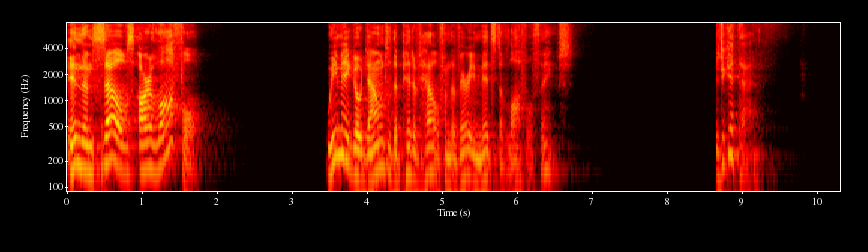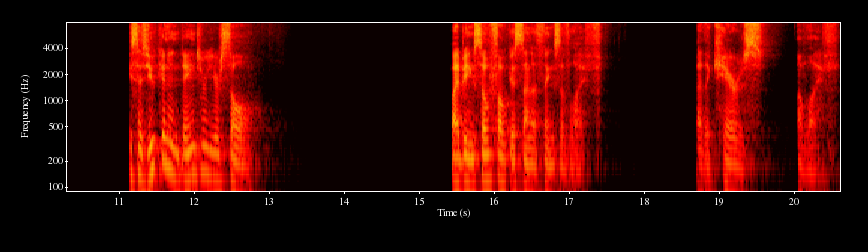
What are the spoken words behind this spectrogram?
in themselves are lawful. We may go down to the pit of hell from the very midst of lawful things. Did you get that? He says, You can endanger your soul by being so focused on the things of life, by the cares of life.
